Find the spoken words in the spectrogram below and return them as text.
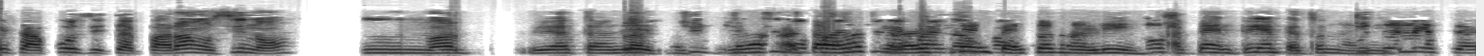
c'est à cause de tes parents aussi, non? Voilà. Oui, attendez. Tu- tu- Non, tu n'es attends, pas- tu n'es pas une personne en ligne. Attends un peu, il y a une personne en Je te ligne. laisse, hein,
